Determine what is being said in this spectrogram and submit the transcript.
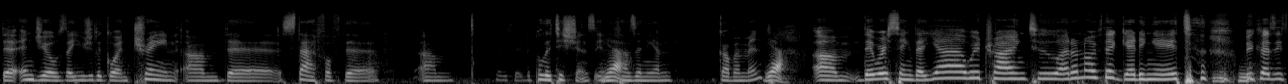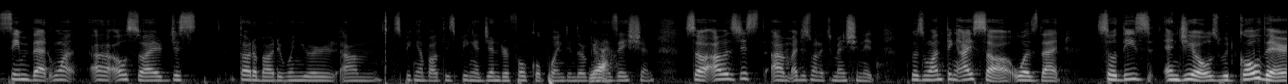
the ngos that usually go and train um, the staff of the um, what is it the politicians in Yeah. tanzanian government Yeah. um, they were saying that yeah we're trying to i don't know if they're getting it Mm-hmm. because it seemed that one uh, also i just thought about it when you were um, speaking about this being a gender focal point in the Yeah. organization so i was just um, i just wanted to mention it because one thing i saw was that so these ngos would go there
